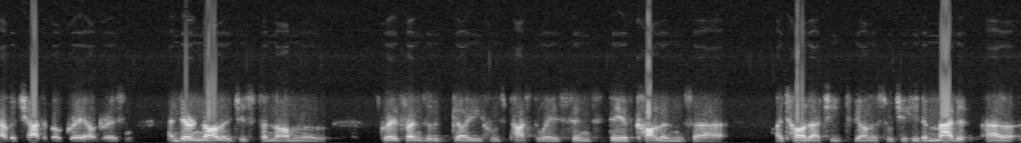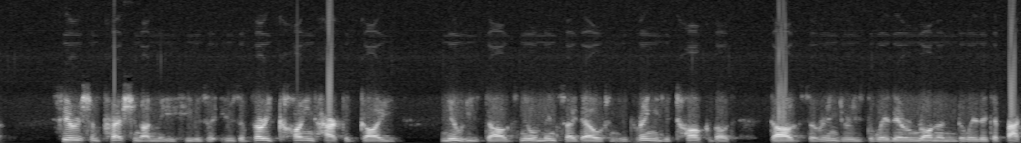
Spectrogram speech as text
have a chat about greyhound racing. And their knowledge is phenomenal. Great friends with a guy who's passed away since, Dave Collins. Uh, I thought actually, to be honest with you, he had a mad, uh, serious impression on me. He was a, he was a very kind-hearted guy. Knew his dogs, knew them inside out, and you'd ring and you'd talk about dogs, their injuries, the way they were running, the way they get back.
